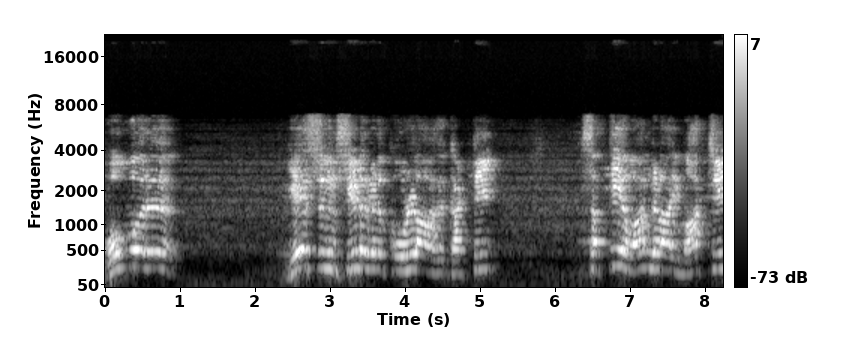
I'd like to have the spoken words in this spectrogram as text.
ஒவ்வொரு இயேசுவின் சீடர்களுக்கு உள்ளாக கட்டி சத்தியவான்களாய் மாற்றி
